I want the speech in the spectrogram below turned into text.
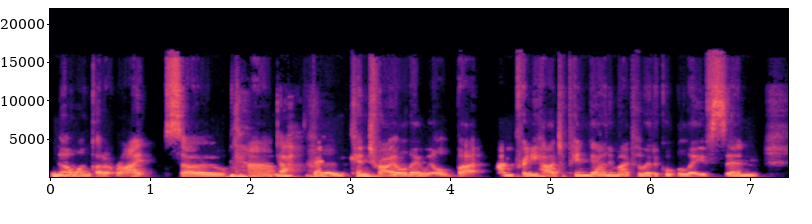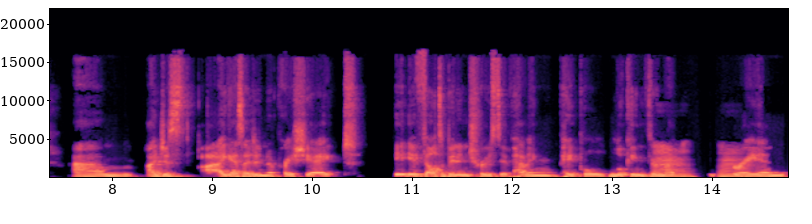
no one got it right. So um, ah. they can try all they will, but I'm pretty hard to pin down in my political beliefs. And um, I just, I guess I didn't appreciate it, it, felt a bit intrusive having people looking through mm, my degree mm. and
